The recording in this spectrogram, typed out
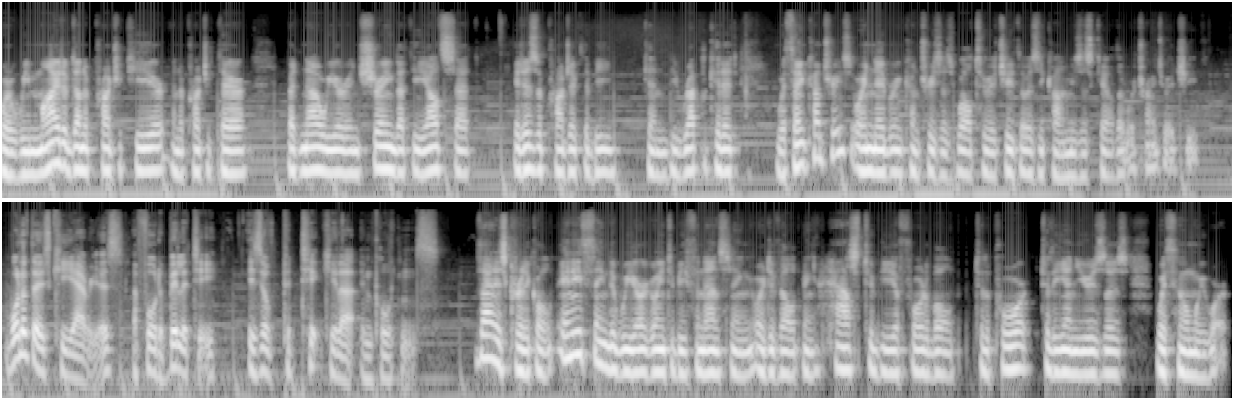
where we might have done a project here and a project there, but now we are ensuring that the outset it is a project that be, can be replicated within countries or in neighboring countries as well to achieve those economies of scale that we're trying to achieve. One of those key areas, affordability, is of particular importance. That is critical. Anything that we are going to be financing or developing has to be affordable to the poor, to the end users with whom we work.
